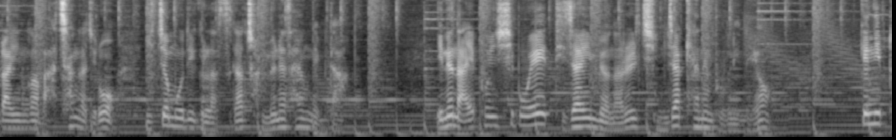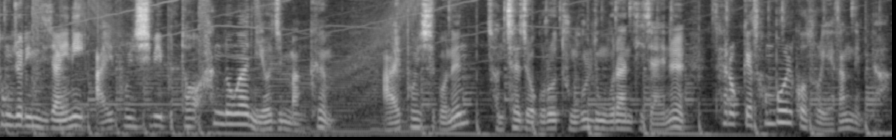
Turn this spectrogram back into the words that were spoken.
라인과 마찬가지로 2.5D 글라스가 전면에 사용됩니다. 이는 아이폰 15의 디자인 변화를 짐작케 하는 부분인데요. 깻잎 통조림 디자인이 아이폰 12부터 한동안 이어진 만큼 아이폰 15는 전체적으로 둥글둥글한 디자인을 새롭게 선보일 것으로 예상됩니다.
